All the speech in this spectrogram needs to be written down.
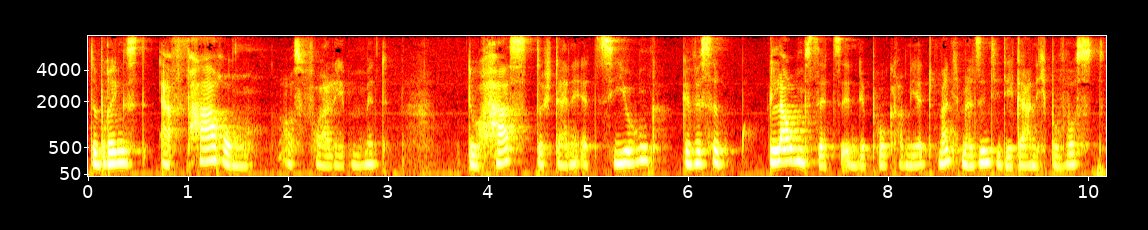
Du bringst Erfahrungen aus Vorleben mit. Du hast durch deine Erziehung gewisse Glaubenssätze in dir programmiert. Manchmal sind die dir gar nicht bewusst.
